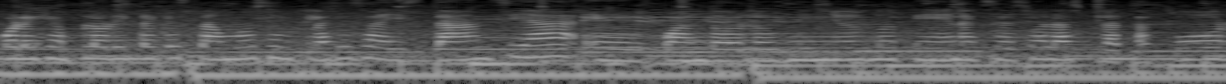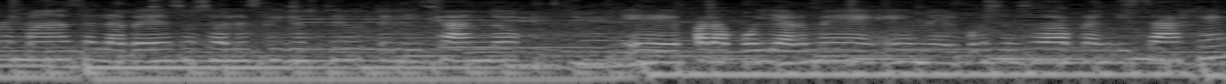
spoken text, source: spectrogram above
por ejemplo, ahorita que estamos en clases a distancia, eh, cuando los niños no tienen acceso a las plataformas, a las redes sociales que yo estoy utilizando eh, para apoyarme en el proceso de aprendizaje,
